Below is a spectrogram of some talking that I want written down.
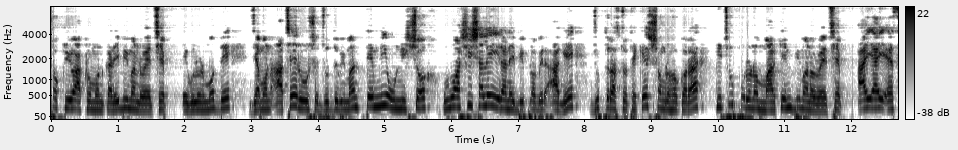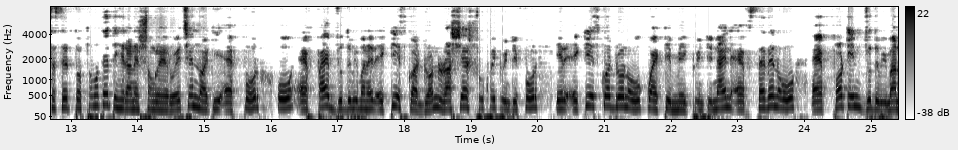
সক্রিয় আক্রমণকারী বিমান রয়েছে। এগুলোর মধ্যে যেমন আছে রুশ যুদ্ধবিমান, তেমনি উনিশশো সালে ইরানের বিপ্লবের আগে যুক্তরাষ্ট্র থেকে সংগ্রহ করা কিছু পুরনো মার্কিন বিমানও রয়েছে। আইআইএসএস এর তথ্যমতে তেহরানের সংগ্রহে রয়েছে নয়টি এফ ফোর ও এফ ফাইভ যুদ্ধবিমানের একটি স্কোয়াড্রন, রাশিয়ার সুখই টোয়েন্টি ফোর এর একটি স্কোয়াড্রন ও কয়েকটি MiG twenty nine F seven ও এফ ফোরটিন যুদ্ধবিমান।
